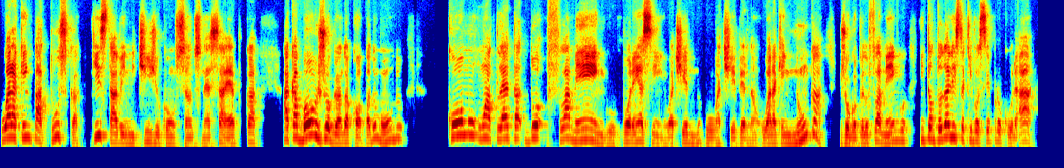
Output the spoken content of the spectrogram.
O Araquém Patusca, que estava em litígio com o Santos nessa época, acabou jogando a Copa do Mundo como um atleta do Flamengo. Porém, assim, o Atier, o Atier, perdão, o Araquém nunca jogou pelo Flamengo, então toda a lista que você procurar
